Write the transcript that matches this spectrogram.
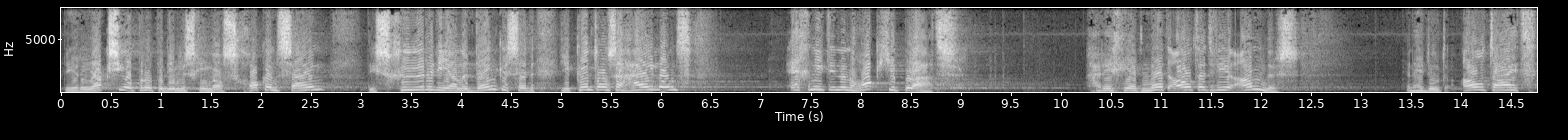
die reactie oproepen die misschien wel schokkend zijn. Die schuren die aan het denken zetten. Je kunt onze heiland echt niet in een hokje plaatsen. Hij reageert net altijd weer anders. En hij doet altijd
